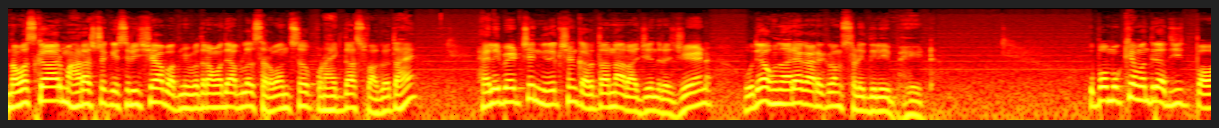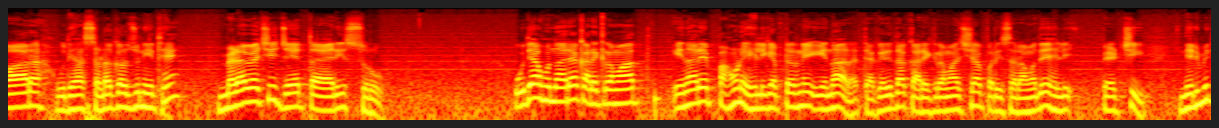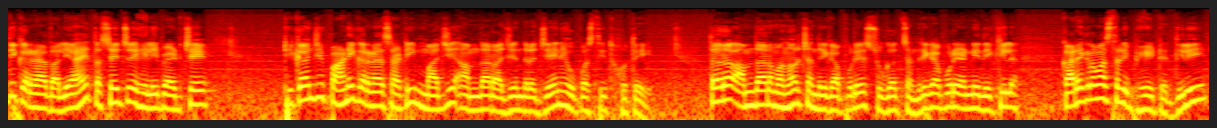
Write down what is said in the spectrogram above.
नमस्कार महाराष्ट्र केसरीच्या बातमीपत्रामध्ये आपलं सर्वांचं पुन्हा एकदा स्वागत आहे. हेलिपॅडचे निरीक्षण करताना राजेंद्र जैन उद्या होणाऱ्या कार्यक्रमस्थळी दिली भेट. उपमुख्यमंत्री अजित पवार उद्या सडक अर्जुन येथे मेळाव्याची जय तयारी सुरू. उद्या होणाऱ्या कार्यक्रमात येणारे पाहुणे हेलिकॉप्टरने येणार त्याकरिता कार्यक्रमाच्या परिसरामध्ये हेलिपॅडची निर्मिती करण्यात आली आहे. तसेच हेलिपॅडचे ठिकाणची पाहणी करण्यासाठी माजी आमदार राजेंद्र जैन हे उपस्थित होते. तर आमदार मनोहर चंद्रिकापुरे सुगत चंद्रिकापुरे यांनी देखील कार्यक्रमास्थळी भेट दिली.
